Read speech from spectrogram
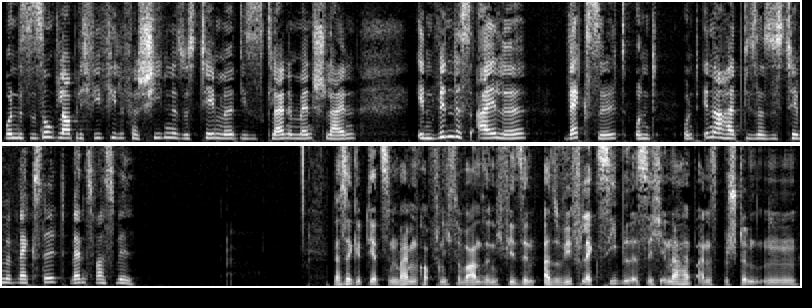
Und es ist unglaublich, wie viele verschiedene Systeme dieses kleine Menschlein in Windeseile wechselt und, und innerhalb dieser Systeme wechselt, wenn es was will. Das ergibt jetzt in meinem Kopf nicht so wahnsinnig viel Sinn. Also wie flexibel es sich innerhalb eines bestimmten,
